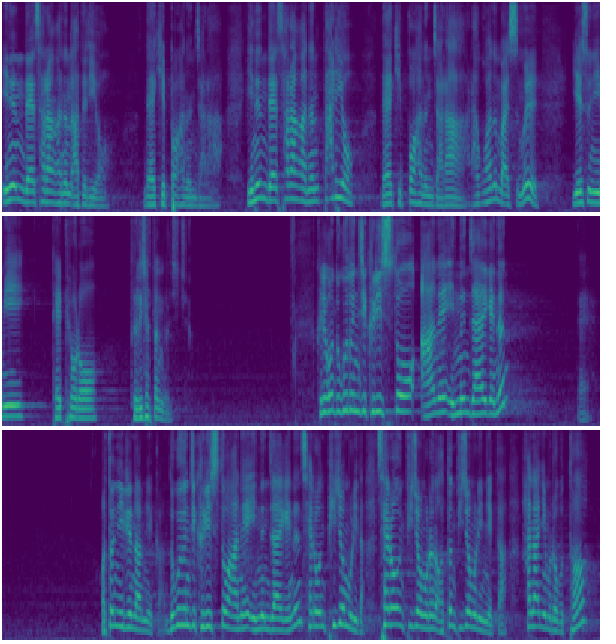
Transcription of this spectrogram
이는 내 사랑하는 아들이요 내 기뻐하는 자라 이는 내 사랑하는 딸이요 내 기뻐하는 자라 라고 하는 말씀을 예수님이 대표로 들으셨던 것이죠. 그리고 누구든지 그리스도 안에 있는 자에게는 네. 어떤 일이 납니까? 누구든지 그리스도 안에 있는 자에게는 새로운 피조물이다. 새로운 피조물은 어떤 피조물입니까? 하나님으로부터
